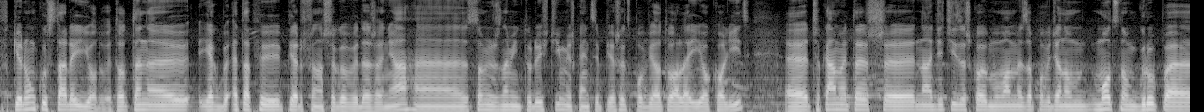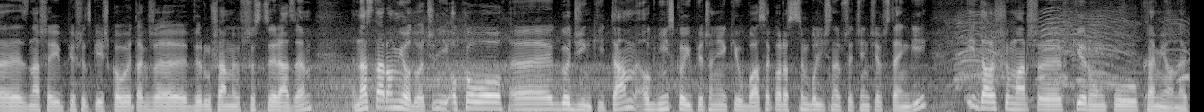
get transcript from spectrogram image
w kierunku Starej Jodły. To ten e, jakby etap y, pierwszy naszego wydarzenia. E, Są już z nami turyści, mieszkańcy Pieszyc, powiatu, ale i okolic. E, Czekamy też na dzieci ze szkoły, bo mamy zapowiedzianą mocną grupę z naszej pieszyckiej szkoły, także wyruszamy wszyscy razem na Starą Jodłę, czyli około godzinki. Tam ognisko i pieczenie kiełbasek oraz symboliczne przecięcie wstęgi i dalszy marsz w kierunku Kamionek.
